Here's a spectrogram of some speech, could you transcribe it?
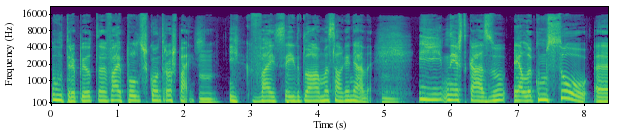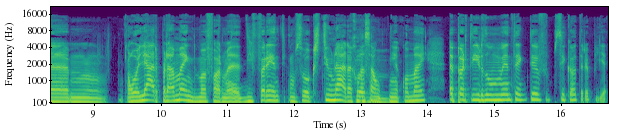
o terapeuta vai pô-los contra os pais Hum. e que vai sair de lá uma salganhada. E neste caso, ela começou ahm, a olhar para a mãe de uma forma diferente e começou a questionar a relação Uhum. que tinha com a mãe a partir do momento em que teve psicoterapia.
